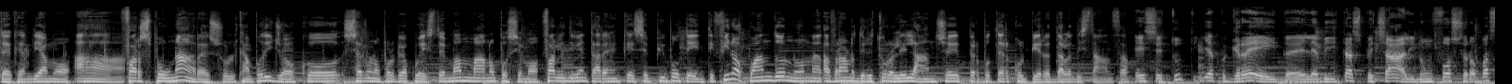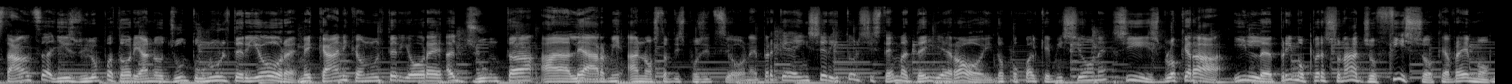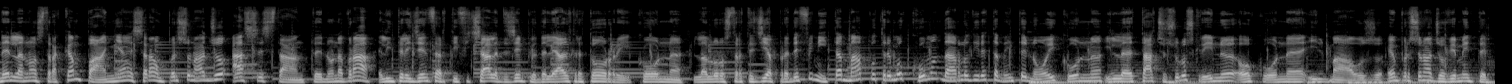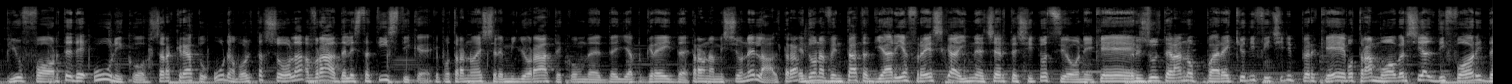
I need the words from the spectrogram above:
reclute che andiamo a far spawnare sul campo di gioco servono proprio a questo e man mano possiamo farle diventare anche se più potenti fino a quando non avranno addirittura le lance per poter colpire dalla distanza. E se tutti gli upgrade e le abilità speciali non fossero abbastanza, gli sviluppatori hanno aggiunto un'ulteriore meccanica, un'ulteriore aggiunta alle armi a nostra disposizione perché è inserito il sistema degli eroi. Dopo qualche missione si sbloccherà il primo personaggio fisso che avremo nella nostra campagna e sarà un personaggio a sé stante, non avrà l'intelligenza artificiale ad esempio delle altre torri con la loro strategia predefinita, ma potremo comandarlo direttamente noi con il touch sullo screen o con il mouse. È un personaggio ovviamente più forte ed è unico, sarà creato una volta sola, avrà delle statistiche che potranno essere migliorate con degli upgrade tra una missione e l'altra ed una ventata di aria fresca in certe situazioni che risulteranno parecchio difficili perché potrà muoversi al di fuori del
